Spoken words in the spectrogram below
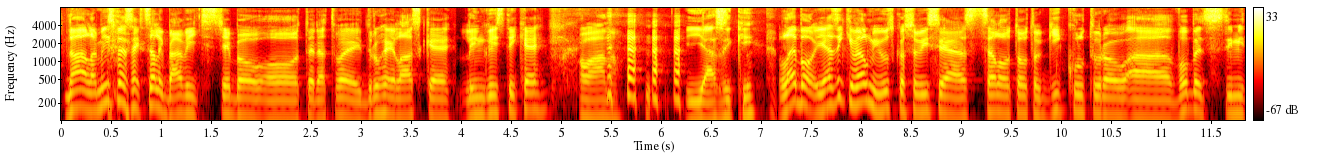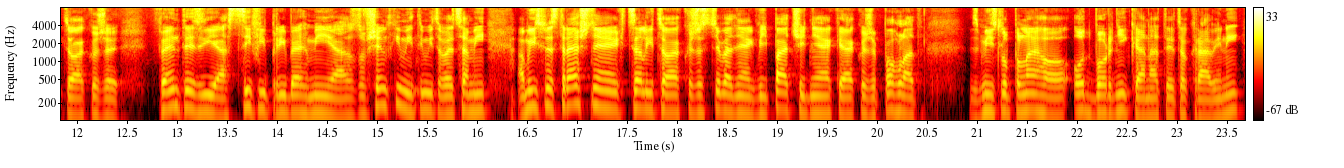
No ale my sme sa chceli baviť s tebou o teda tvojej druhej láske, lingvistike. O áno. jazyky. Lebo jazyky veľmi úzko súvisia s celou touto geek kultúrou a vôbec s týmito akože fantasy a sci-fi príbehmi a so všetkými týmito vecami. A my sme strašne chceli to akože z teba nejak vypáčiť, nejaký akože pohľad zmysluplného odborníka na tieto kraviny,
